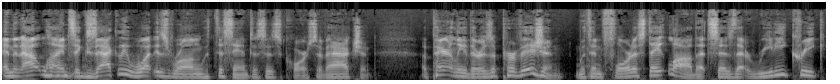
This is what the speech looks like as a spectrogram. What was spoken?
and it outlines exactly what is wrong with DeSantis' course of action. Apparently, there is a provision within Florida state law that says that Reedy Creek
